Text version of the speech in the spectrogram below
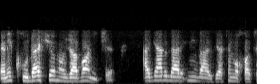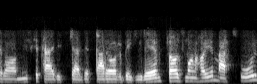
یعنی کودک یا نوجوانی که اگر در این وضعیت مخاطره آمیز که تعریف کرده قرار بگیره سازمان های مسئول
